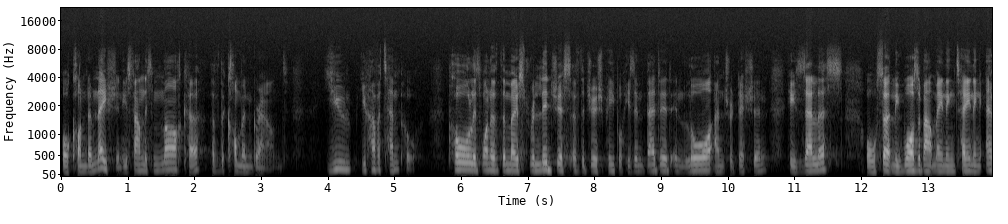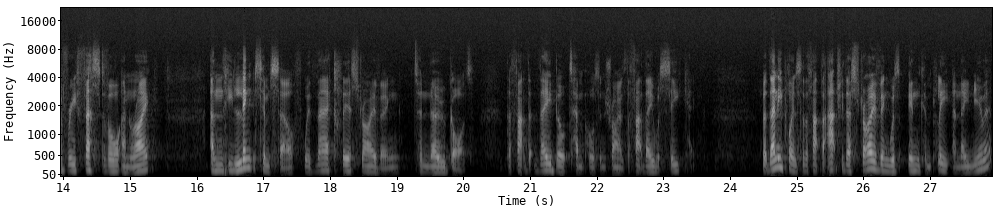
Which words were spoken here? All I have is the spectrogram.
or condemnation. He's found this marker of the common ground. You, you have a temple. Paul is one of the most religious of the Jewish people. He's embedded in law and tradition. He's zealous, or certainly was about maintaining every festival and rite. And he links himself with their clear striving to know God. The fact that they built temples and shrines, the fact they were seeking. But then he points to the fact that actually their striving was incomplete and they knew it.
